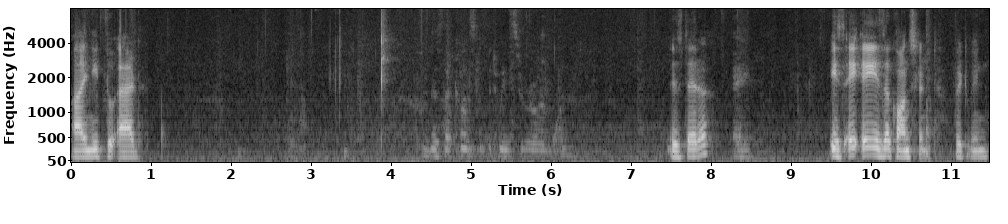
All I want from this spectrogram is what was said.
I need to add There's that constant between zero and one. is there a A. is a, a is a constant between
